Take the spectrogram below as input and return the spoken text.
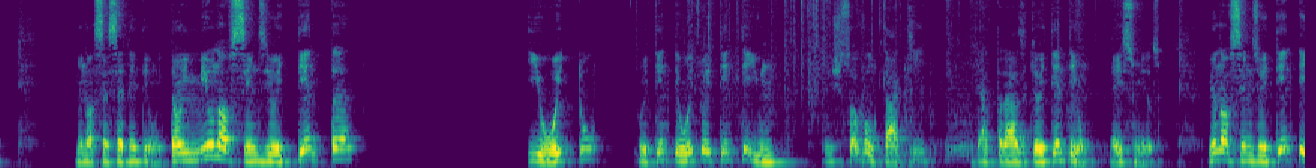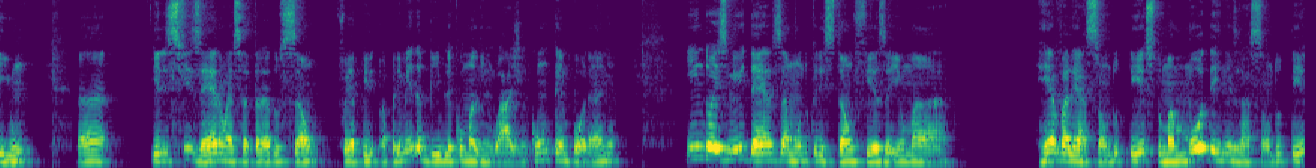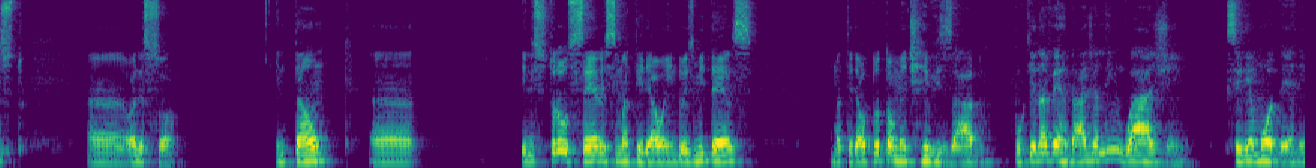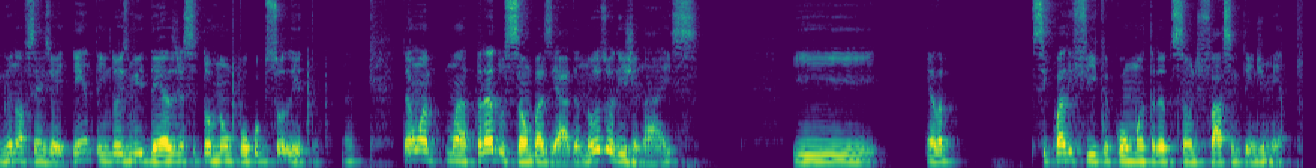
1971. Então, em 1988, 88, 81. Deixa eu só voltar aqui, que atrás aqui é 81, é isso mesmo. 1981, uh, eles fizeram essa tradução, foi a, a primeira Bíblia com uma linguagem contemporânea. E em 2010, a Mundo Cristão fez aí uma reavaliação do texto, uma modernização do texto. Uh, olha só. Então, uh, eles trouxeram esse material em 2010, material totalmente revisado, porque na verdade a linguagem que seria moderna em 1980, em 2010 já se tornou um pouco obsoleta. Né? Então, uma, uma tradução baseada nos originais e ela se qualifica como uma tradução de fácil entendimento.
